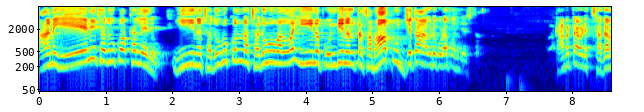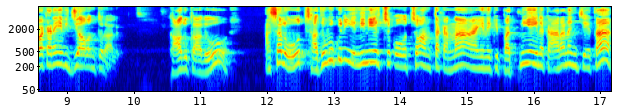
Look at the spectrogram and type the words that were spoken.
ఆమె ఏమీ చదువుకోక్కర్లేదు. ఈయన చదువుకున్న చదువు వల్ల ఈయన పొందినంత సభాపూజ్యత ఆవిడ కూడా పొందేస్తుంది. కాబట్టి ఆవిడ చదవకనే విద్యావంతురాలు. కాదు కాదు అసలు చదువుకుని ఎన్ని నేర్చుకోవచ్చో అంతకన్నా ఆయనకి పత్ని అయిన కారణం చేత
